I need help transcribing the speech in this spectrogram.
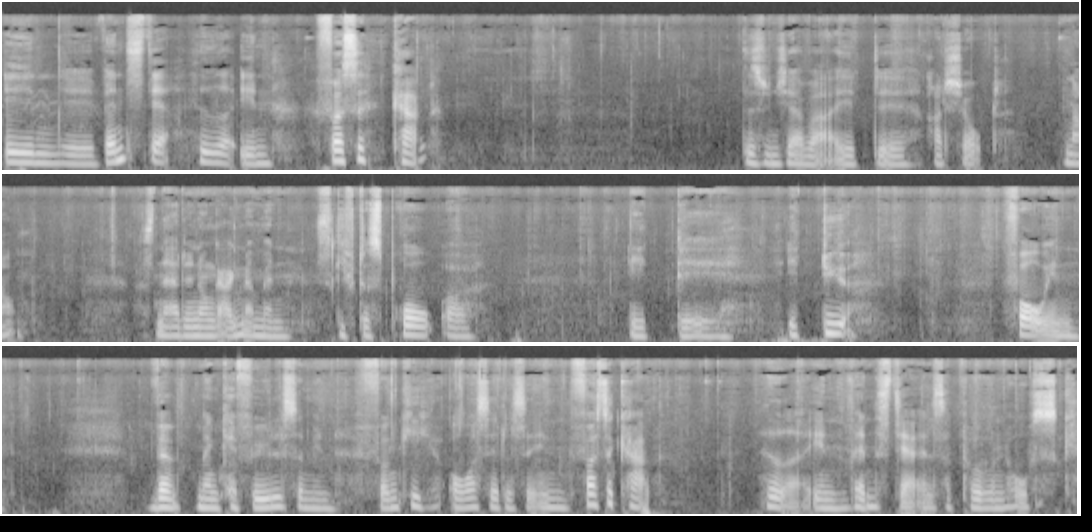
En øh, vandstær hedder en fossekarl. Det synes jeg var et øh, ret sjovt navn. Og sådan er det nogle gange, når man skifter sprog, og et, øh, et dyr får en, hvad man kan føle som en funky oversættelse. En fossekarl hedder en vandstær, altså på norsk.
